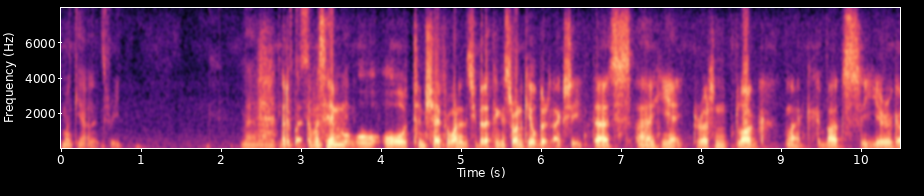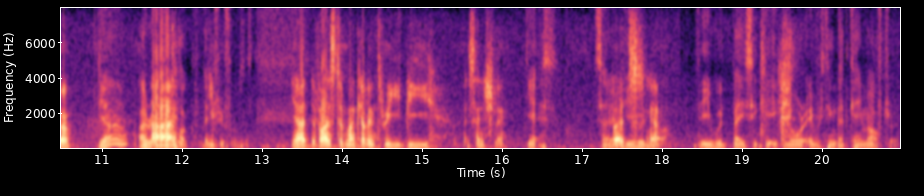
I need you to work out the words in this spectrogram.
Monkey Island three. Man, But it, it was him really. or, or Tim Schafer, one of the two. But I think it's Ron Gilbert actually. That uh, he wrote a blog like about a year ago. Yeah, I read uh, the blog entry for this. Yeah, devised a Monkey Island 3B essentially. Yes, so But he would yeah, he would basically ignore everything that came after it,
